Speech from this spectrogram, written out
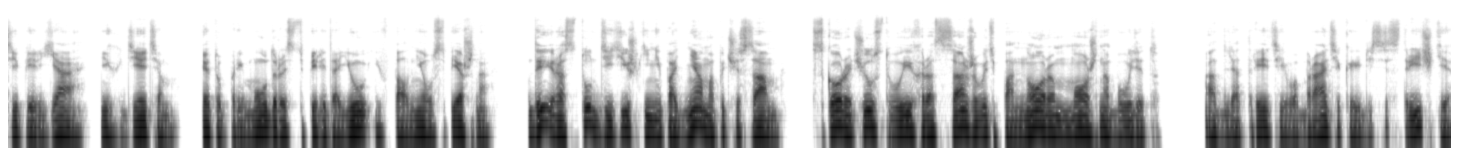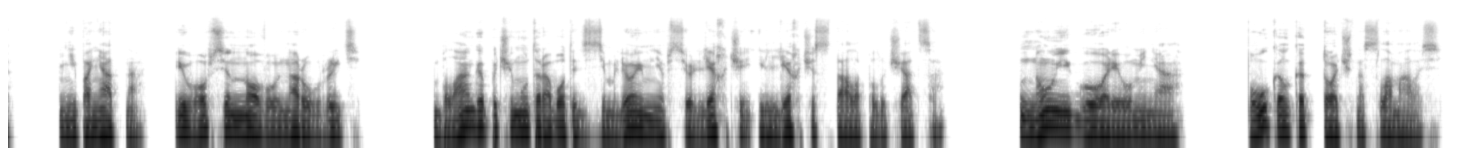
Теперь я, их детям, эту премудрость передаю и вполне успешно. Да и растут детишки не по дням, а по часам. Скоро, чувствую, их рассаживать по норам можно будет. А для третьего братика или сестрички непонятно. И вовсе новую нору рыть. Благо, почему-то работать с землей мне все легче и легче стало получаться. Ну и горе у меня. Пукалка точно сломалась.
